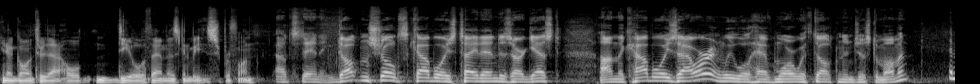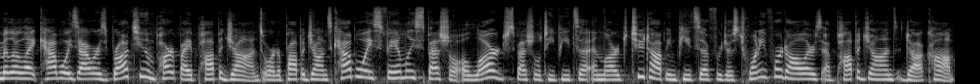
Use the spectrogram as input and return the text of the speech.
you know going through that whole deal with him is going to be super fun. Outstanding. Dalton Schultz, Cowboys tight end, is our guest on the Cowboys Hour, and we will have more with Dalton in just a moment. The Miller Lite Cowboys Hour is brought to you in part by Papa John's. Order Papa John's Cowboys Family Special, a large specialty pizza and large two topping pizza for just $24 at papajohns.com.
